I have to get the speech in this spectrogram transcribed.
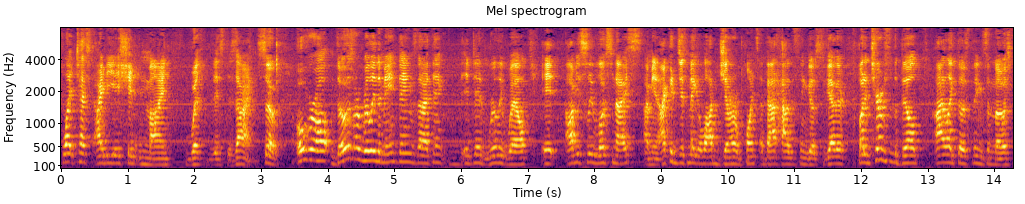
Flite Test ideation in mind with this design so overall those are really the main things that I think it did really well. It obviously looks nice. I mean, I could just make a lot of general points about how this thing goes together, but in terms of the build, I like those things the most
